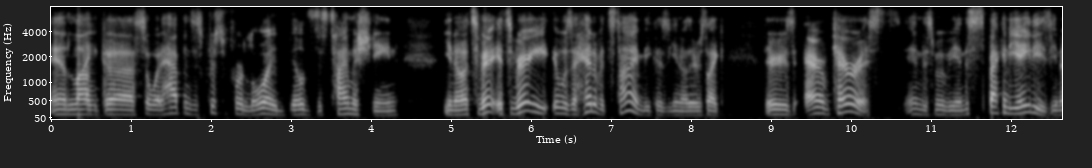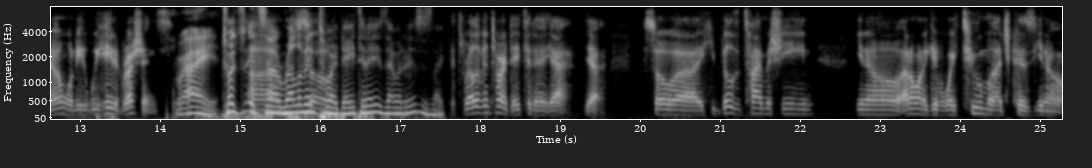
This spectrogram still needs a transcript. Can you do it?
And like, uh, so what happens is Christopher Lloyd builds this time machine. You know, it's very, it's very, it was ahead of its time because you know there's like, there's Arab terrorists in this movie, and this is back in the '80s. You know, when he, we hated Russians. Right. So it's, it's uh, Um, relevant to our day today. Is that what it is? Is like it's relevant to our day today yeah yeah so uh he builds a time machine you know i don't want to give away too much because you know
